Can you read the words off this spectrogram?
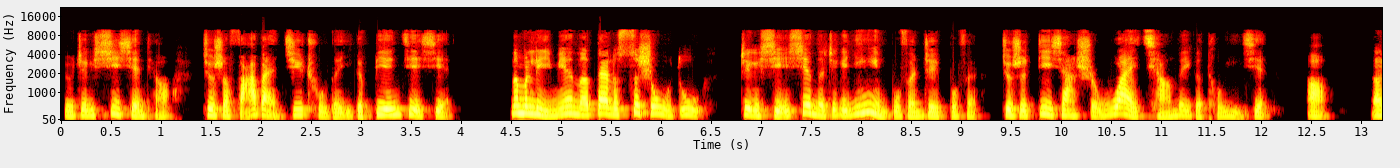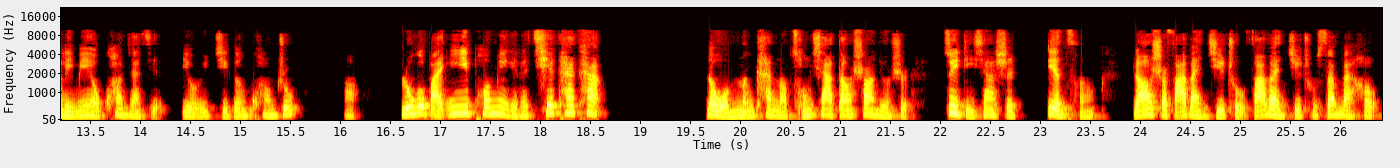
就这个细线条，就是法板基础的一个边界线。那么里面呢带了四十五度这个斜线的这个阴影部分，这一部分。就是地下室外墙的一个投影线啊，那里面有框架结，有几根框柱啊。如果把一一剖面给它切开看，那我们能看到从下到上就是最底下是垫层，然后是法板基础，法板基础三百厚，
